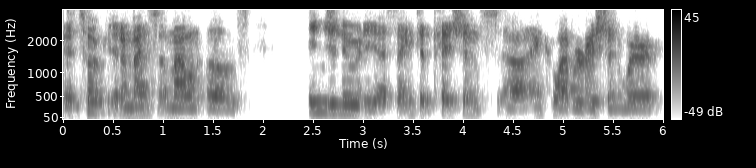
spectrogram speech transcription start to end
it took an immense amount of ingenuity, I think, and patience uh, and collaboration where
